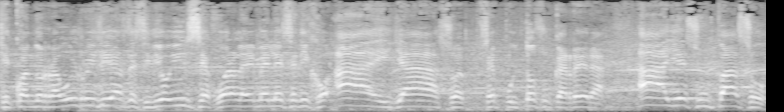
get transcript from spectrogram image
que cuando Raúl Ruiz Díaz decidió irse a jugar a la MLS dijo, ay, ya sepultó su carrera, ay, es un paso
